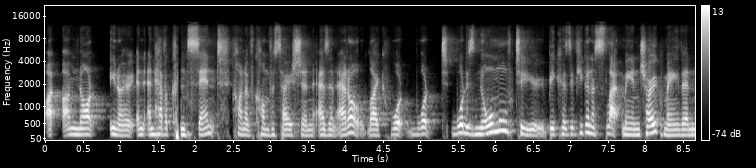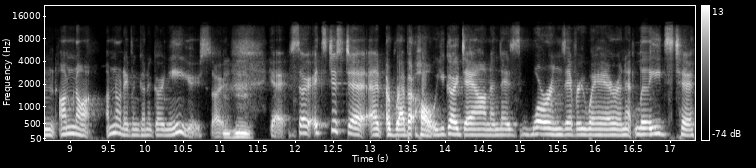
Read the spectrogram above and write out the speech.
I, am not, you know, and, and have a consent kind of conversation as an adult. Like what what what is normal to you? Because if you're gonna slap me and choke me, then I'm not I'm not even gonna go near you. So mm-hmm. yeah. So it's just a, a rabbit hole. You go down and there's warrens everywhere and it leads to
